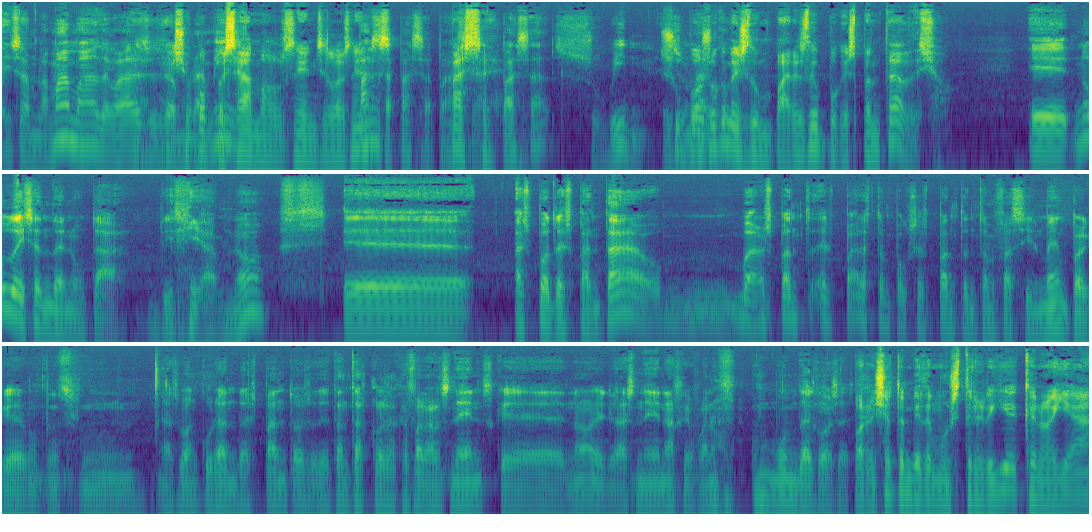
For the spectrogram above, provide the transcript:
és amb la mama, de vegades és amb Això pot amic. passar amb els nens i les nenes? Passa, passa, passa, passa, passa sovint. Suposo una que més d'un pare es deu poder espantar d'això. Eh, no ho deixen de notar, diríem, no? Eh, es pot espantar, mm, bueno, espant, els pares tampoc s'espanten tan fàcilment perquè pues, mm, es van curant d'espantos de tantes coses que fan els nens que, no? i les nenes que fan un, un munt de coses. Però això també demostraria que no hi ha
